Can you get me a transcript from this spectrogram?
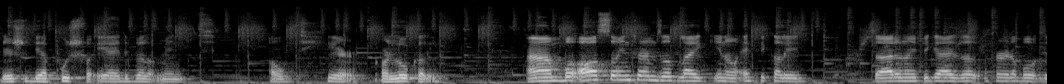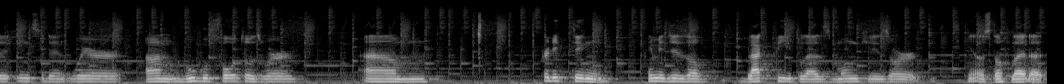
there should be a push for AI development out here or locally. Um, but also in terms of like you know ethically. So I don't know if you guys heard about the incident where um, Google Photos were um, predicting images of black people as monkeys or you know stuff like that.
